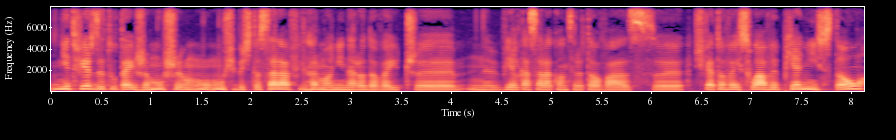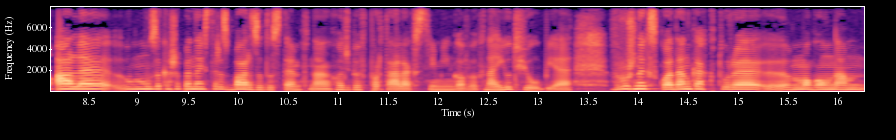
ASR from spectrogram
nie twierdzę tutaj, że musi, być to sala Filharmonii Narodowej czy mm, wielka sala koncertowa z światowej sławy pianistą, ale muzyka Chopina jest teraz bardzo dostępna, choćby w portalach streamingowych, na YouTubie, w różnych składankach, które y, mogą nam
